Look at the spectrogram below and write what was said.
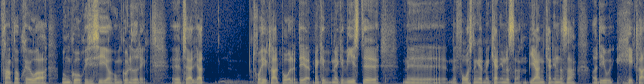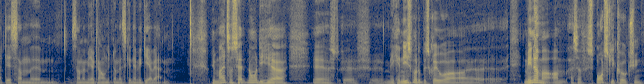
frem for at prøve at undgå risici og undgå nederlag. Øh, så jeg, jeg tror helt klart på, at det er, man, kan, man kan vise det med, med forskning, at man kan ændre sig, hjernen kan ændre sig, og det er jo helt klart det, som, øh, som er mere gavnligt, når man skal navigere verden. Det er meget interessant, nogle af de her øh, øh, øh, mekanismer, du beskriver, øh, minder mig om altså, sportslig coaching.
